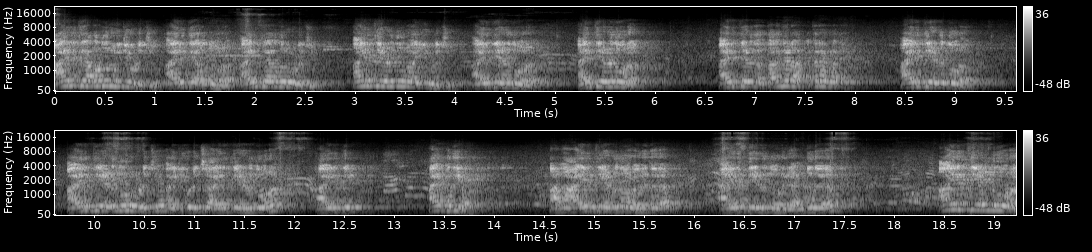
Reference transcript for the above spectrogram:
ആയിരത്തി അറുന്നൂറ് കുഞ്ഞു വിളിച്ചു. ആയിരത്തി അറുന്നൂറ് ആയിരത്തി അറുന്നൂറ് വിളിച്ചു. ആയിരത്തി എഴുന്നൂറ് അയ്യോ വിളിച്ചു. ആയിരത്തി എഴുന്നൂറ് ആയിരത്തി എഴുന്നൂറ് ആയിരത്തി എഴുന്നൂറ്. തങ്ങടാ എത്ര പറഞ്ഞു? ആയിരത്തി എഴുന്നൂറ്. ആയിരത്തി എഴുന്നൂറ് വിളിച്ചു. ഐ വിളിച്ചു. ആയിരത്തി എഴുന്നൂറ് ആയിരത്തി ആയി മതിയോ? അത് ആയിരത്തി എഴുന്നൂറ് ഒരു തരം ആയിരത്തി എഴുന്നൂറ് രണ്ട് തരം ആയിരത്തി എണ്ണൂറ്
